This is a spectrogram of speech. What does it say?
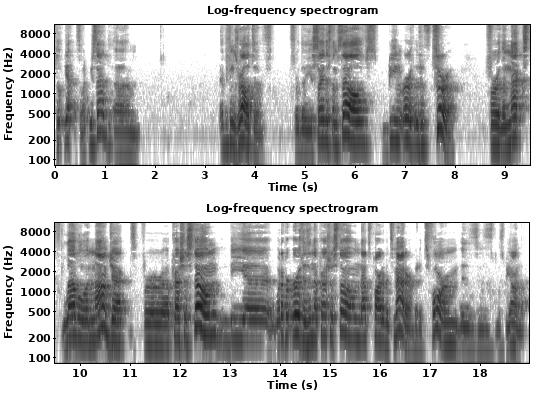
so yeah, so like we said, um, everything's relative. For the Yisaydas themselves, being earth is a Tsura for the next level in an object, for a precious stone, the uh, whatever earth is in that precious stone, that's part of its matter, but its form is, is, is beyond that.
